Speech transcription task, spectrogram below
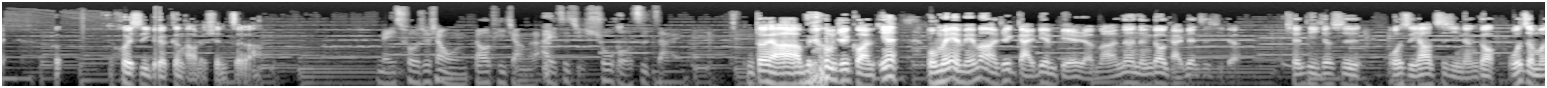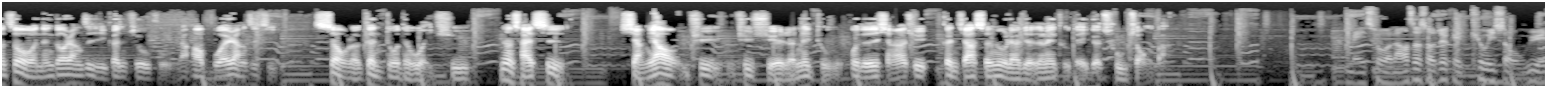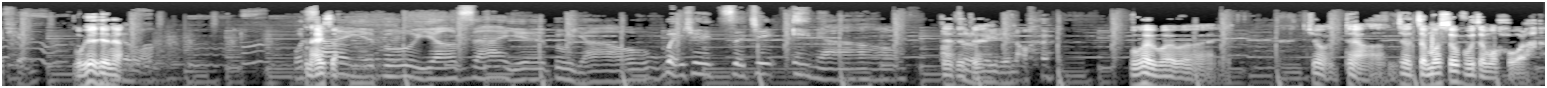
会是一个更好的选择啊。没错，就像我们标题讲的，爱自己，舒活自在。对啊，不用去管，因为我们也没办法去改变别人嘛。那能够改变自己的前提就是。我只要自己能够，我怎么做，我能够让自己更舒服，然后不会让自己受了更多的委屈，那才是想要去去学人类图，或者是想要去更加深入了解人类图的一个初衷吧。没错，然后这时候就可以 Q 一首五月天。五月天的。哪一首？再也不要，再也不要委屈自己一秒。对对对，有点老。不会不会不会，就对啊，就怎么舒服怎么活啦。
